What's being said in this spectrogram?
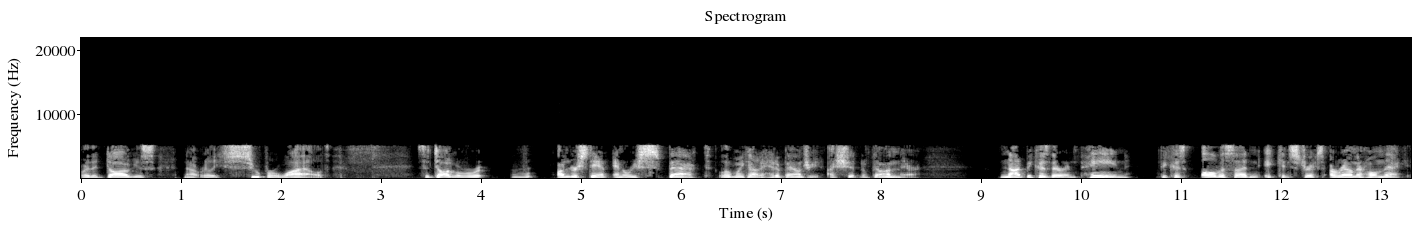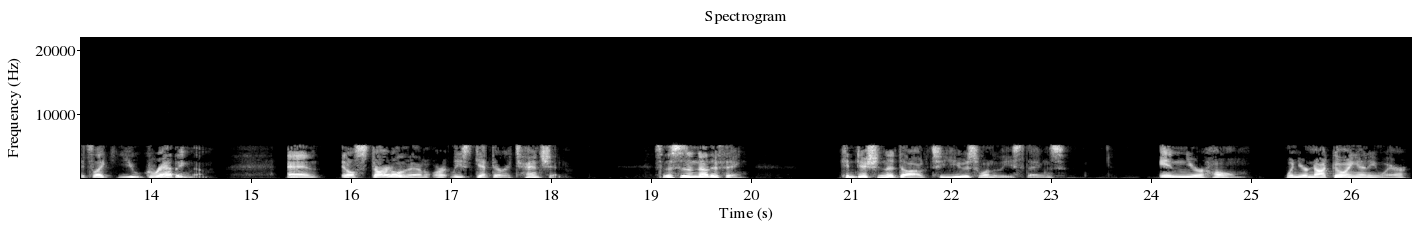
or the dog is not really super wild, so the dog will re- understand and respect. Oh my God, I hit a boundary. I shouldn't have gone there. Not because they're in pain, because all of a sudden it constricts around their whole neck. It's like you grabbing them, and it'll startle them or at least get their attention. So this is another thing. Condition the dog to use one of these things in your home when you're not going anywhere,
